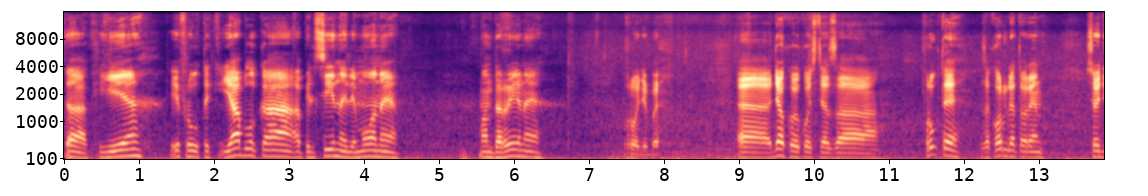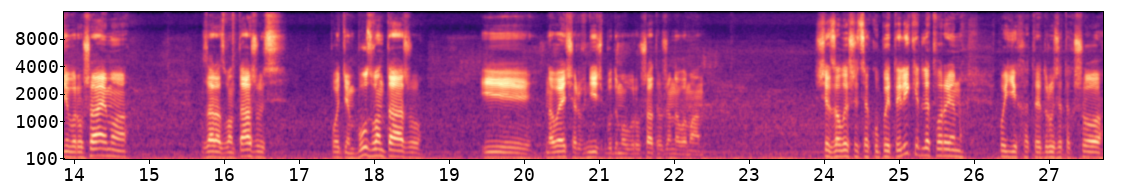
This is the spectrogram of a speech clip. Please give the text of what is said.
Так, є. І фрукти. Яблука, апельсини, лимони, мандарини. Вроді би. Е, дякую, Костя, за фрукти, за корм для тварин. Сьогодні вирушаємо. Зараз вантажусь, потім бус вантажу і на вечір в ніч будемо вирушати вже на лиман. Ще залишиться купити ліки для тварин, поїхати, друзі. Так що,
